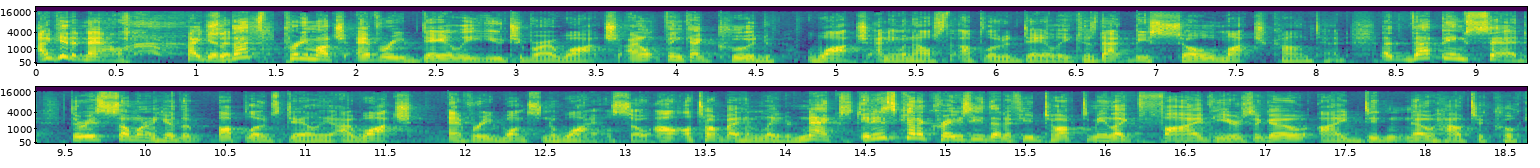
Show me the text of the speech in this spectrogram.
I get it now. I get so it. So that's pretty much every daily YouTuber I watch. I don't think I could watch anyone else that uploaded daily because that'd be so much content. Uh, that being said, there is someone in here that uploads daily. I watch every once in a while. So I'll, I'll talk about him later. Next, it is kind of crazy that if you'd talked to me like five years ago, I didn't know how to cook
